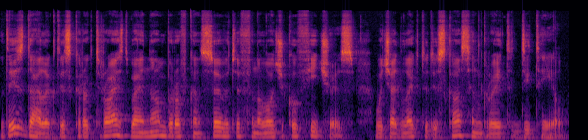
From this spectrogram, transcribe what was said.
This dialect is characterized by a number of conservative phonological features, which I'd like to discuss in great detail.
